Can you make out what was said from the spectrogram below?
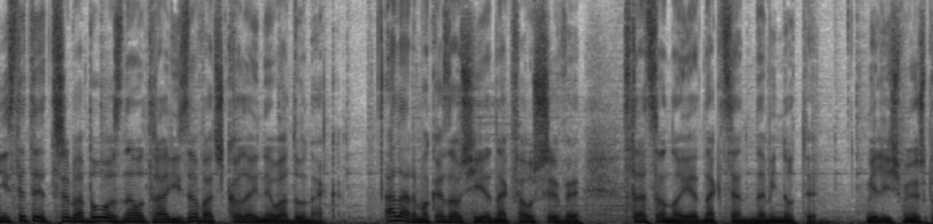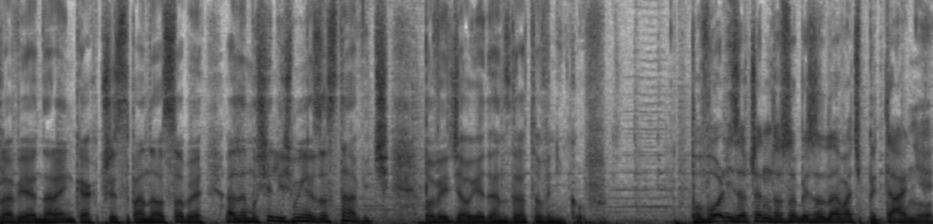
Niestety trzeba było zneutralizować kolejny ładunek. Alarm okazał się jednak fałszywy. Stracono jednak cenne minuty. Mieliśmy już prawie na rękach przysypane osoby, ale musieliśmy je zostawić, powiedział jeden z ratowników. Powoli zaczęto sobie zadawać pytanie,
